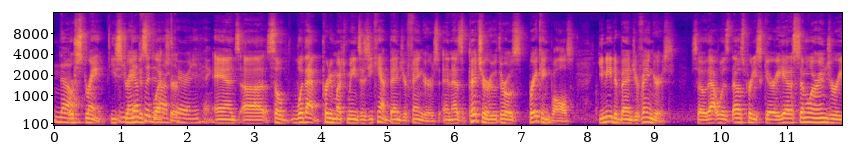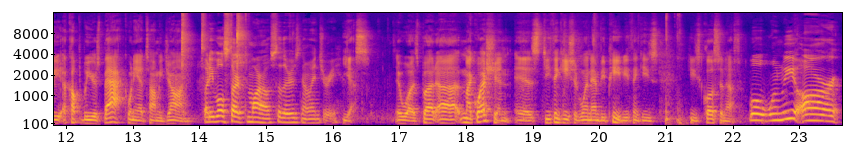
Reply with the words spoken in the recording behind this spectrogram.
No. or strain. He strained his definitely not flexor. tear anything. And uh, so what that pretty much means is you can't bend your fingers. And as a pitcher who throws breaking balls, you need to bend your fingers. So that was that was pretty scary. He had a similar injury a couple of years back when he had Tommy John. But he will start tomorrow, so there is no injury. Yes. it was. But uh, my question is, do you think he should win MVP? Do you think he's he's close enough? Well, when we are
